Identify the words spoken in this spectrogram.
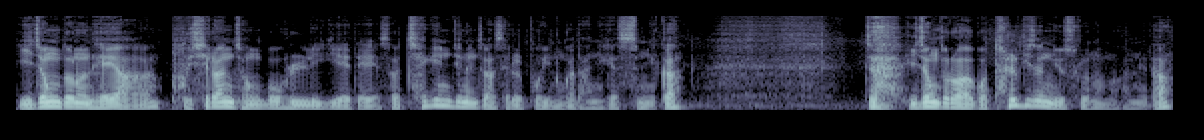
이 정도는 해야 부실한 정보 흘리기에 대해서 책임지는 자세를 보이는 것 아니겠습니까? 자, 이 정도로 하고 털기 전 뉴스로 넘어갑니다.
